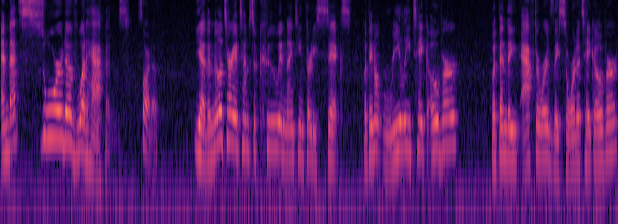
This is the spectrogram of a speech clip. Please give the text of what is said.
And that's sort of what happens. Sort of. Yeah, the military attempts a coup in 1936, but they don't really take over. But then they afterwards they sort of take over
